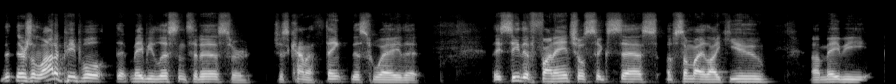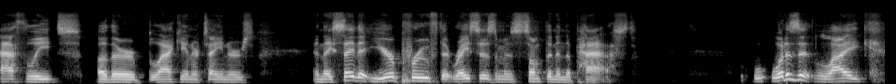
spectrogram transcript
There's a lot of people that maybe listen to this or just kind of think this way that they see the financial success of somebody like you, uh, maybe athletes, other black entertainers, and they say that you're proof that racism is something in the past. What is it like?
